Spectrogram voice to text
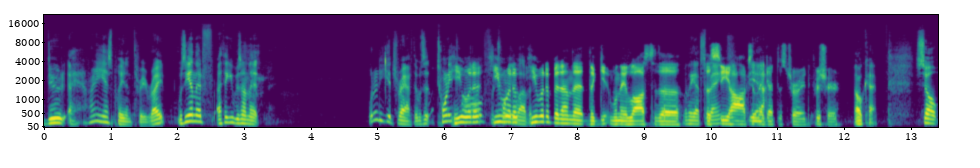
Dude, I already he has played in three, right? Was he on that? I think he was on that. When did he get drafted? Was it twenty? He would have he would have he would have been on the the when they lost to the When they got the spanked? Seahawks and they got destroyed for sure. Okay, so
